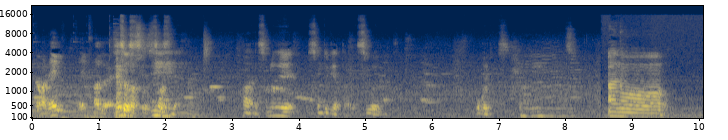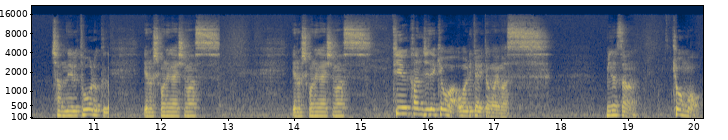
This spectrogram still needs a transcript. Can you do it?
なんか連連覇ぐらい。いそうですそうですね。はい。それでその時だったのですごいなんか覚えてます。あのー、チャンネル登録よろしくお願いします。よろしくお願いします。っていう感じで今日は終わりたいと思います。皆さん今日も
